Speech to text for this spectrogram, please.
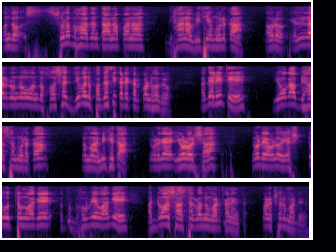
ಒಂದು ಸುಲಭವಾದಂಥ ಅನಪಾನ ಧ್ಯಾನ ವಿಧಿಯ ಮೂಲಕ ಅವರು ಎಲ್ಲರನ್ನೂ ಒಂದು ಹೊಸ ಜೀವನ ಪದ್ಧತಿ ಕಡೆ ಕರ್ಕೊಂಡು ಹೋದರು. ಅದೇ ರೀತಿ ಯೋಗಾಭ್ಯಾಸ ಮೂಲಕ ನಮ್ಮ ನಿಖಿತ, ಇವಳಿಗೆ ಏಳು ವರ್ಷ. ನೋಡಿ ಅವಳು ಎಷ್ಟು ಉತ್ತಮವಾಗಿ ಮತ್ತು ಭವ್ಯವಾಗಿ ಅಡ್ವಾನ್ಸ್ ಆಸನಗಳನ್ನು ಮಾಡ್ತಾಳೆ ಅಂತ. ಮಾಡೋಕ್ಕೆ ಶುರು ಮಾಡಿ ನಿಖಿತ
